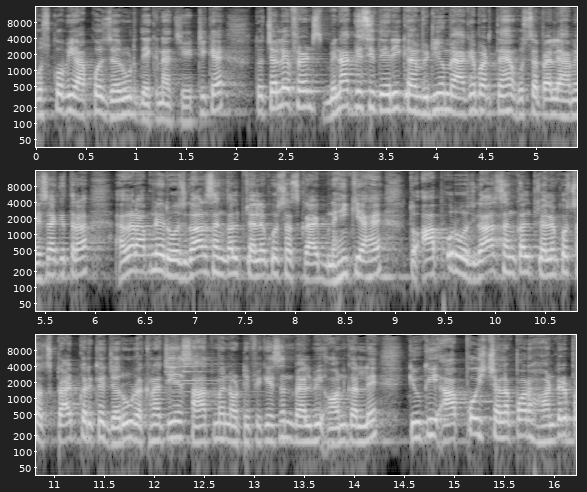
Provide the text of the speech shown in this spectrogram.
उसको भी आपको ज़रूर देखना चाहिए, ठीक है? तो चलिए फ्रेंड्स बिना किसी देरी के हम वीडियो में आगे बढ़ते हैं, उससे पहले हमेशा की तरह, अगर आपने रोज़गार संकल्प चैनल को सब्सक्राइब नहीं किया है तो आपको रोज़गार संकल्प चैनल को सब्सक्राइब करके ज़रूर रखना चाहिए। साथ में नोटिफिकेशन बेल भी ऑन कर ले, क्योंकि आपको इस चैनल पर हंड्रेड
